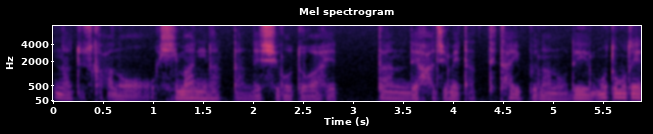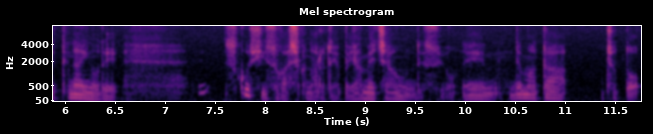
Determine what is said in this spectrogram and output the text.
何ていうんですか、あの、暇になったんで仕事が減ったんで始めたってタイプなので、もともとやってないので、少し忙しくなるとやっぱやめちゃうんですよね。で、また、ちょっと、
